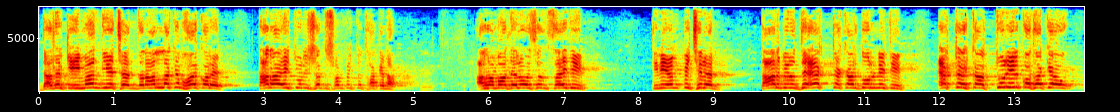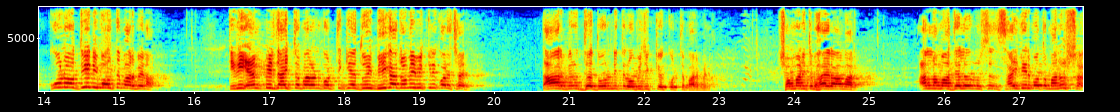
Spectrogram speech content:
যাদেরকে ইমান দিয়েছেন, যারা আল্লাহকে ভয় করে, তারা এই চুরির সাথে সম্পৃক্ত থাকে না। আল্লামা দেল হোসেন সাইদি, তিনি এমপি ছিলেন। তার বিরুদ্ধে এক টাকার দুর্নীতি এক টাকার চুরির কথা কেউ কোনো দিনই বলতে পারবে না। তিনি এমপির দায়িত্ব পালন করতে গিয়ে দুই বিঘা জমি বিক্রি করেছেন। তার বিরুদ্ধে দুর্নীতির অভিযোগ কেউ করতে পারবে না। সম্মানিত ভাইরা আমার আল্লামা দেলোর হোসেন সাইদির মতো মানুষরা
